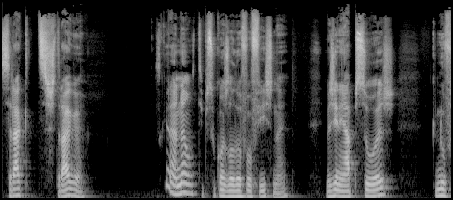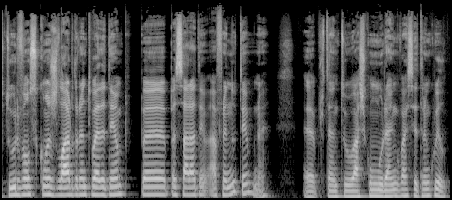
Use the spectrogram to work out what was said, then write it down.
Será que se estraga? Se calhar não. Tipo, se o congelador for fixe, não é? Imaginem, há pessoas que no futuro vão se congelar durante o tempo para passar à, à frente do tempo, não é? Uh, portanto, acho que um morango vai ser tranquilo.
